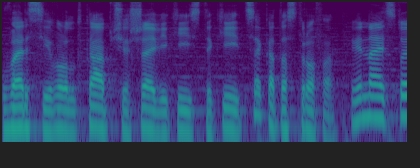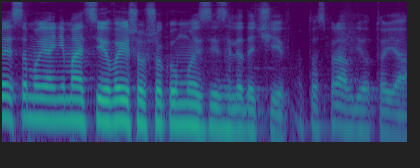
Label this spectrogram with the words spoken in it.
у версії World Cup чи ще в якійсь такій. Це катастрофа. Він навіть з тої самої анімацією вийшов, що комусь із глядачів. То справді ото я.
